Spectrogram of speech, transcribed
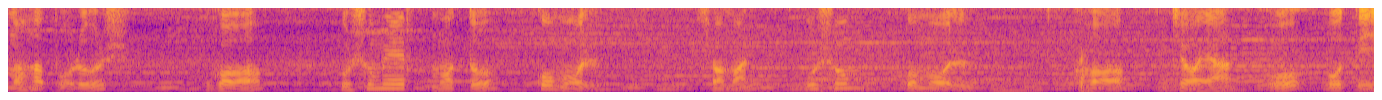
মহাপুরুষ। গ, কুসুমের মতো কোমল সমান কুসুম কোমল। ঘ জয়া ও পতি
